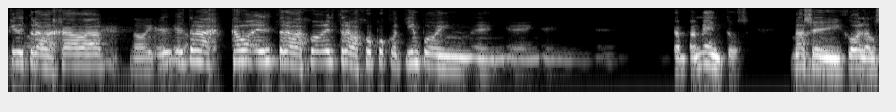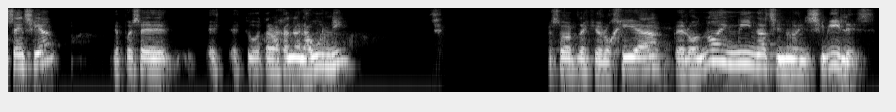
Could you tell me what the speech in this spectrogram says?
Que él trabajaba, No, él, trabajaba, él trabajó, él trabajó poco tiempo en, en- en- en campamentos, más se dedicó a la docencia, después se- estuvo trabajando en la UNI, profesor de geología, pero no en minas, sino en civiles.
